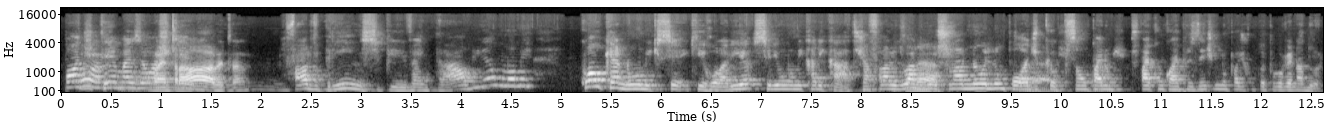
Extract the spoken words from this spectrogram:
Pode ter, mas eu Vai acho entrar que óbito. Falar do príncipe, Weintraub, é um nome. Qualquer nome que, se- que rolaria seria um nome caricato. Já falaram Eduardo Também Bolsonaro, não, ele não pode, porque a opção o pai, não, o pai concorre a presidente, ele não pode concorrer para governador.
